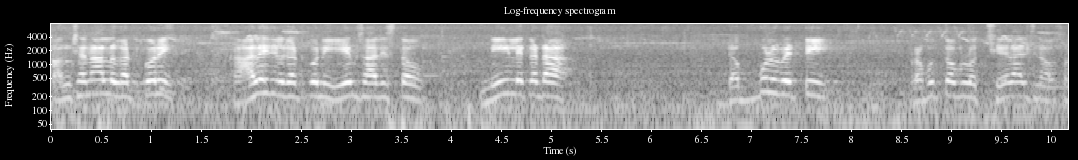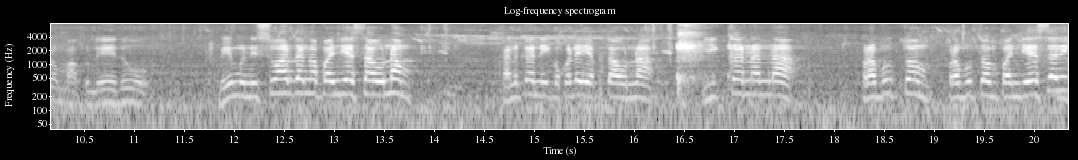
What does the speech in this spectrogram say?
ఫంక్షన్ హాళ్ళు కట్టుకొని కాలేజీలు కట్టుకొని ఏం సాధిస్తావు? నీ లెక్కట డబ్బులు పెట్టి ప్రభుత్వంలో చేరాల్సిన అవసరం మాకు లేదు. మేము నిస్వార్థంగా పనిచేస్తూ ఉన్నాం. కనుక నీకు ఒకటే చెప్తా ఉన్నా ఇక్కడనన్నా ప్రభుత్వం ప్రభుత్వం పనిచేస్తుంది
